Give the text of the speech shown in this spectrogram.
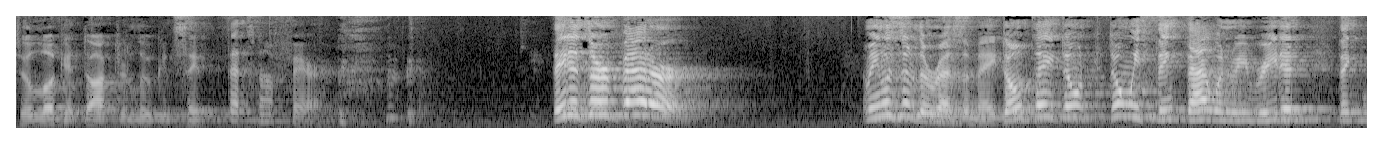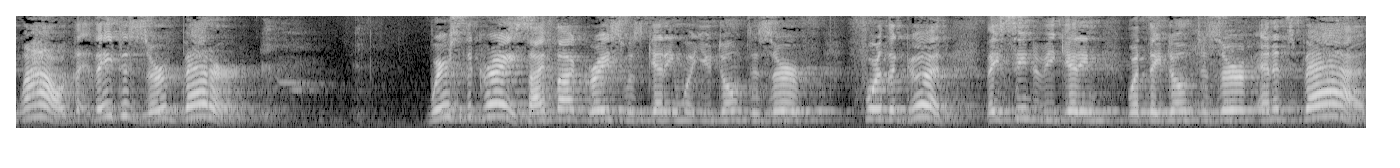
to look at Dr. Luke and say, that's not fair. they deserve better. I mean, listen to the resume. Don't, they, don't, don't we think that when we read it? Think, wow, they, they deserve better. Where's the grace? I thought grace was getting what you don't deserve for the good. They seem to be getting what they don't deserve, and it's bad.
